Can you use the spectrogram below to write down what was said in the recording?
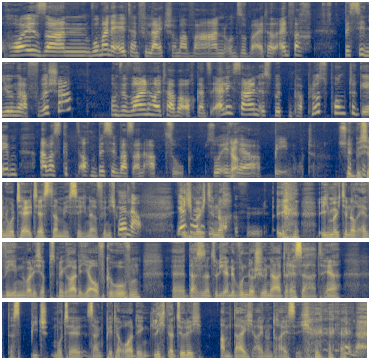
Häusern, wo meine Eltern vielleicht schon mal waren und so weiter. Einfach bisschen jünger, frischer. Und wir wollen heute aber auch ganz ehrlich sein, es wird ein paar Pluspunkte geben, aber es gibt auch ein bisschen was an Abzug, so in ja. der B-Note. So ein bisschen Hoteltester-mäßig, ne? Finde ich gut. Genau. Ja, ich möchte mich noch, ich möchte noch erwähnen, weil ich habe es mir gerade hier aufgerufen, äh, dass es natürlich eine wunderschöne Adresse hat. Ja? Das Beach Motel St. Peter-Ording liegt natürlich am Deich 31. Genau.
